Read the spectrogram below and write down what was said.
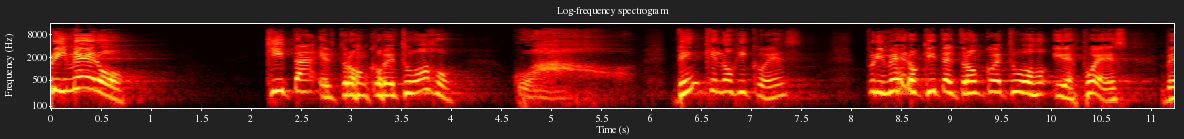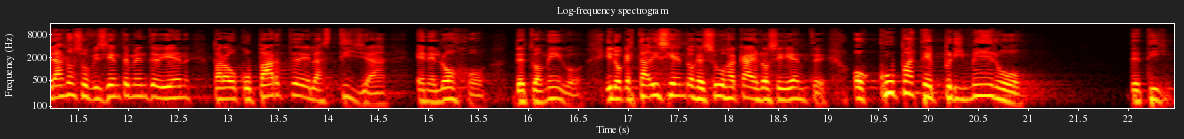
Primero, quita el tronco de tu ojo. ¡Wow! ¿Ven qué lógico es? Primero quita el tronco de tu ojo y después verás lo suficientemente bien para ocuparte de la astilla en el ojo de tu amigo. Y lo que está diciendo Jesús acá es lo siguiente, ocúpate primero de ti.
